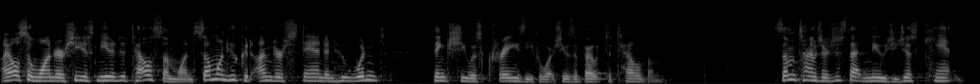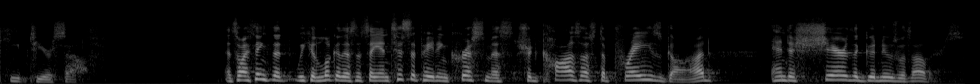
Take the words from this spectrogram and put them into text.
I also wonder if she just needed to tell someone, someone who could understand and who wouldn't think she was crazy for what she was about to tell them. Sometimes there's just that news you just can't keep to yourself. And so I think that we could look at this and say anticipating Christmas should cause us to praise God and to share the good news with others.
